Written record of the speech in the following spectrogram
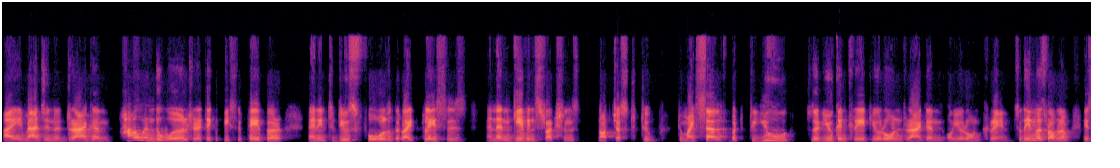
I imagine a dragon. How in the world should I take a piece of paper and introduce folds at the right places and then give instructions not just to, to myself, but to you so that you can create your own dragon or your own crane. So the inverse problem is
